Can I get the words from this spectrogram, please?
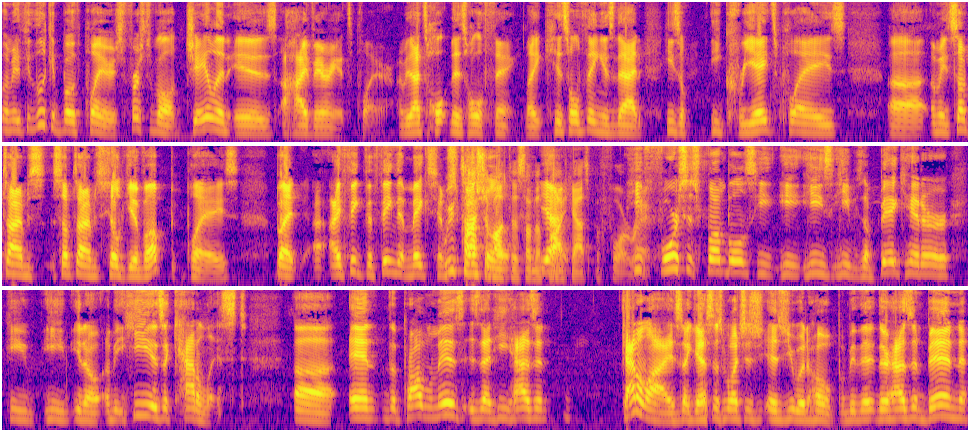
I mean, if you look at both players, first of all, Jaylon is a high variance player. I mean, that's whole, his whole thing. Like his whole thing is that he's a he creates plays uh, I mean, sometimes sometimes he'll give up plays, but I think the thing that makes him we've special, talked about this on the yeah, podcast before. Right? He forces fumbles. He, he he's he's a big hitter. He he you know I mean he is a catalyst. Uh, and the problem is is that he hasn't catalyzed, I guess, as much as, as you would hope. I mean, there, there hasn't been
